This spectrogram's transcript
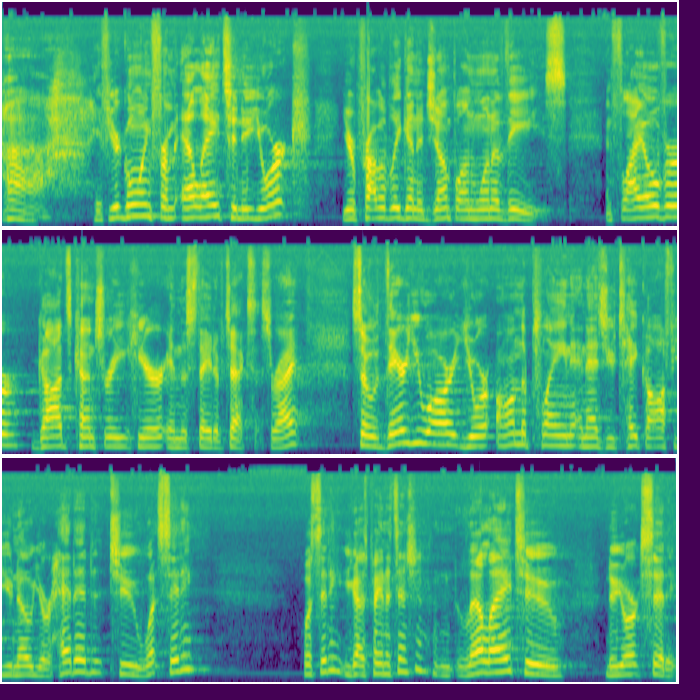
Ah, if you're going from LA to New York, you're probably going to jump on one of these and fly over God's country here in the state of Texas, right? So there you are, you're on the plane, and as you take off, you know you're headed to what city? What city? You guys paying attention? LA to New York City.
